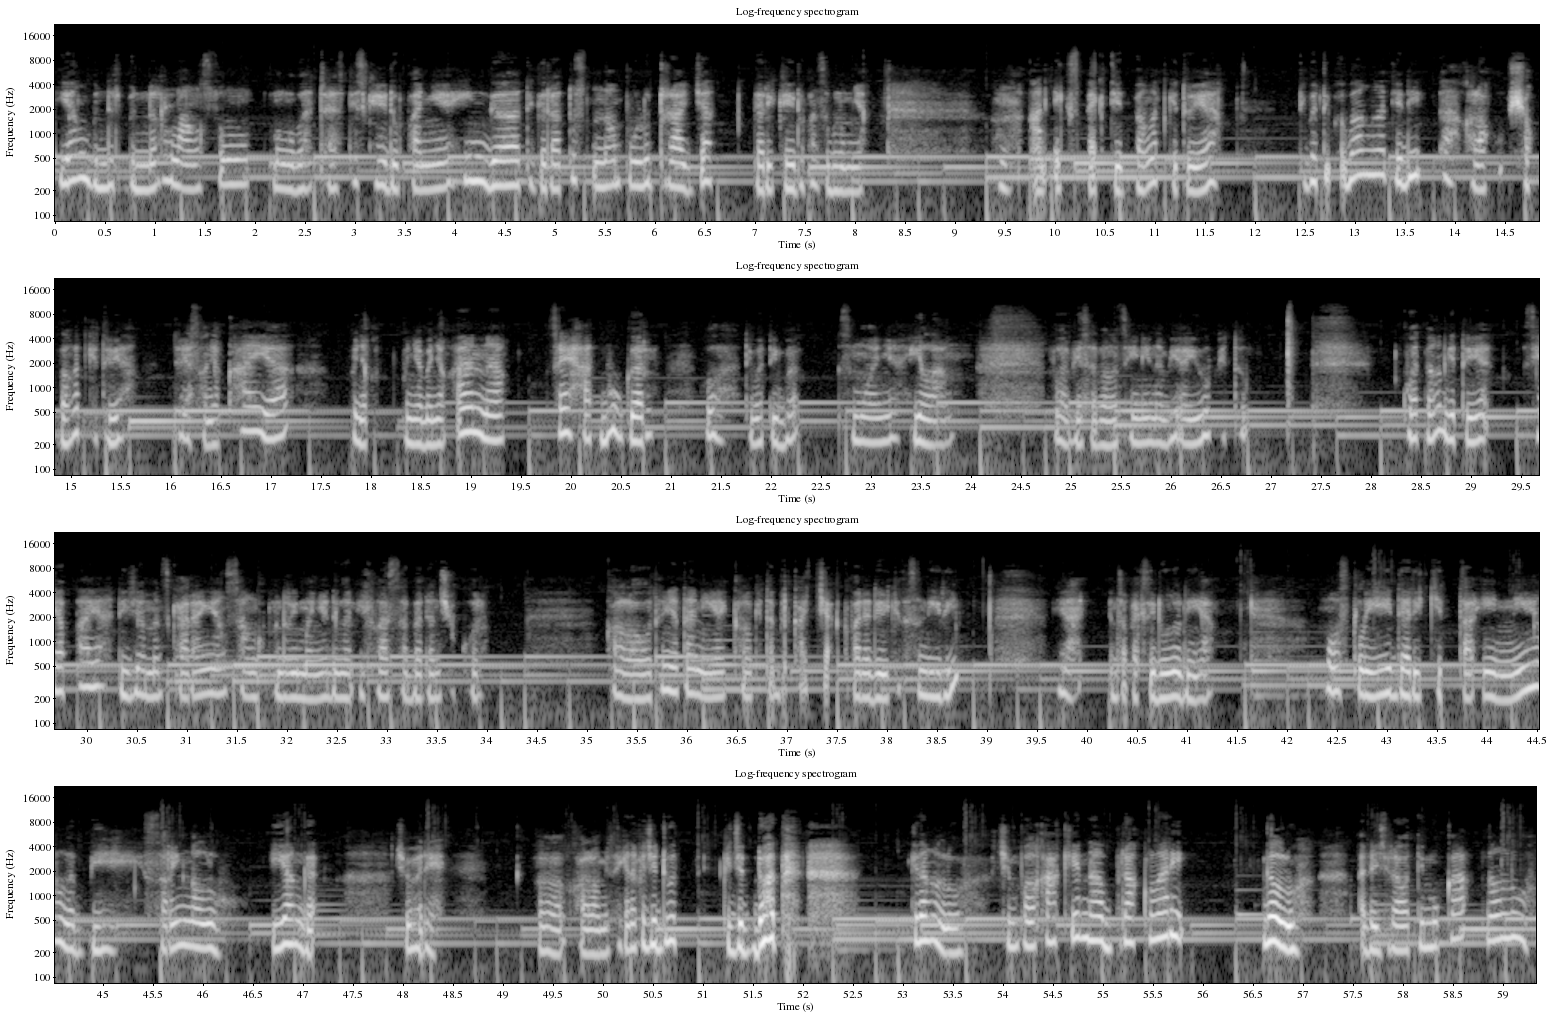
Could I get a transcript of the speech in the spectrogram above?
yang benar-benar langsung mengubah drastis kehidupannya hingga 360 derajat dari kehidupan sebelumnya. Hmm, unexpected banget gitu ya tiba-tiba banget. Jadi ah kalau aku shock banget gitu ya. Dari asalnya kaya banyak punya banyak anak sehat bugar. Wah tiba-tiba semuanya hilang. Luar biasa banget sih ini Nabi Ayub itu. Kuat banget gitu ya. Siapa ya di zaman sekarang yang sanggup menerimanya dengan ikhlas sabar dan syukur? Kalau ternyata nih ya kalau kita berkaca kepada diri kita sendiri ya introspeksi dulu nih ya mostly dari kita ini lebih sering ngeluh. Iya nggak? Coba deh. Uh, kalau misalnya kita kejedut kejedot kita ngeluh. Jempol kaki nabrak lemari ngeluh. Ada jerawat di muka ngeluh.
